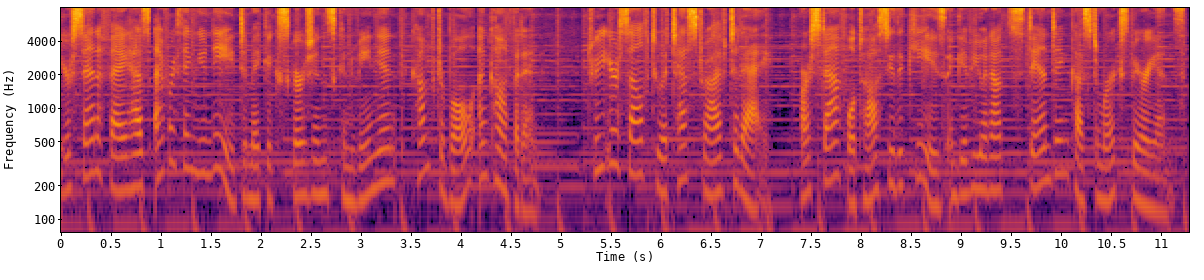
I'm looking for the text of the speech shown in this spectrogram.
your Santa Fe has everything you need to make excursions convenient, comfortable, and confident. Treat yourself to a test drive today. Our staff will toss you the keys and give you an outstanding customer experience.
